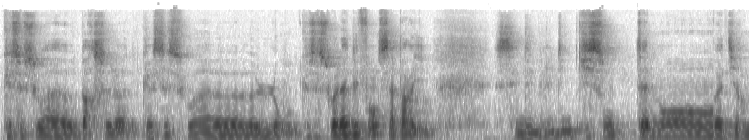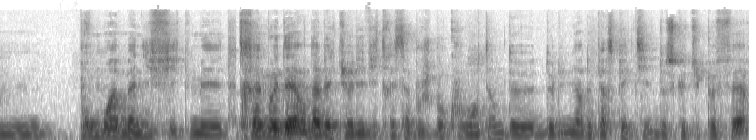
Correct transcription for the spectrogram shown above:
Que ce soit Barcelone, que ce soit Londres, que ce soit La Défense à Paris. C'est des buildings qui sont tellement, on va dire, pour moi magnifique, mais très moderne avec les vitres et ça bouge beaucoup en termes de, lumière, de perspective, de ce que tu peux faire.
